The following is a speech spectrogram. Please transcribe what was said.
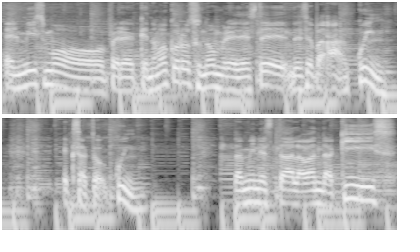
El mismo, pero que no me acuerdo su nombre, de este, de este, ah, Queen. Exacto, Queen. También está la banda Kiss.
